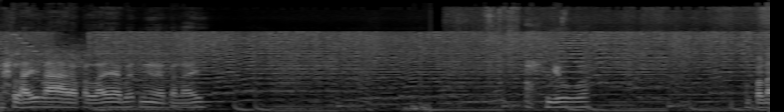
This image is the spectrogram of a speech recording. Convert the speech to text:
ปลาไหลล่าปลาไหลเบิดมือปลาไหลอยู่วะปลาไหล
